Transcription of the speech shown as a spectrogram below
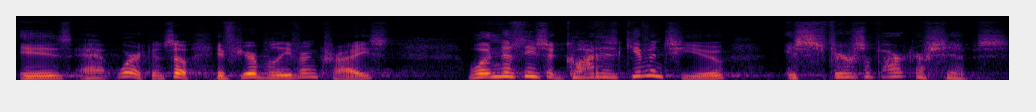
is at work. And so if you're a believer in Christ, one of the things that God has given to you is spiritual partnerships.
